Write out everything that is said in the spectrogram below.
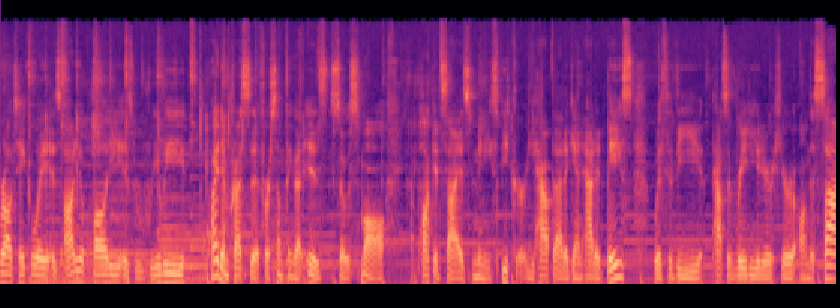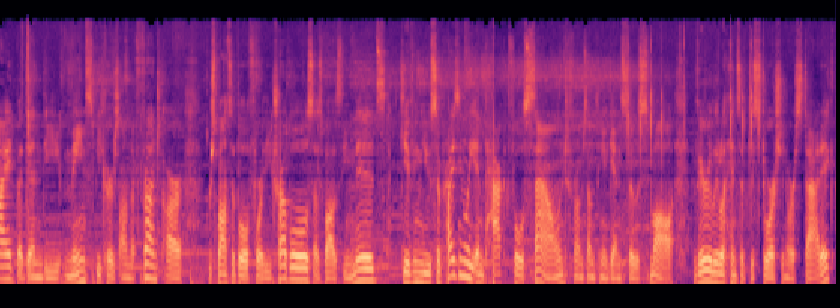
Overall takeaway is audio quality is really quite impressive for something that is so small a pocket-sized mini speaker. You have that again added bass with the passive radiator here on the side, but then the main speakers on the front are responsible for the trebles as well as the mids, giving you surprisingly impactful sound from something again so small. Very little hints of distortion or static,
